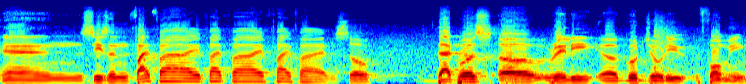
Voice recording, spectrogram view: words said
and season 55, 55, 55. So that was a really uh, good Jodi for me.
